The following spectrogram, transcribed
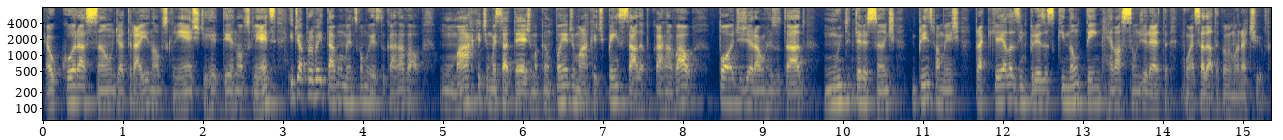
é o coração de atrair novos clientes, de reter novos clientes e de aproveitar momentos como esse do carnaval. Um marketing, uma estratégia, uma campanha de marketing pensada para o carnaval pode gerar um resultado muito interessante, principalmente para aquelas empresas que não têm relação direta com essa data comemorativa.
